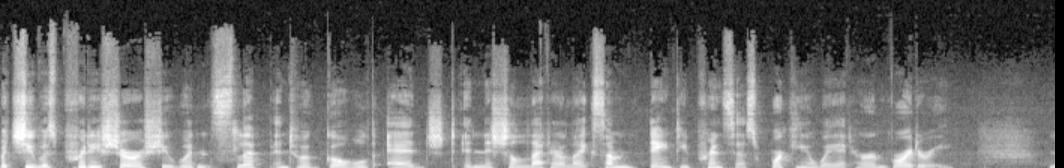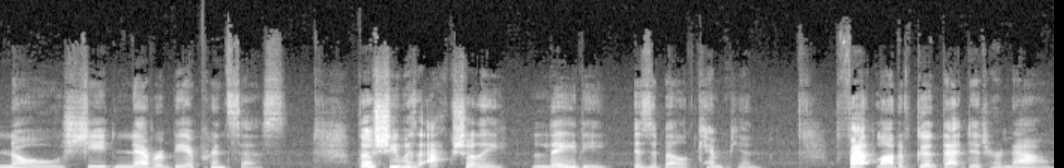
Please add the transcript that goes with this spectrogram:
But she was pretty sure she wouldn't slip into a gold edged initial letter like some dainty princess working away at her embroidery. No, she'd never be a princess, though she was actually Lady Isabel Kempion. Fat lot of good that did her now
